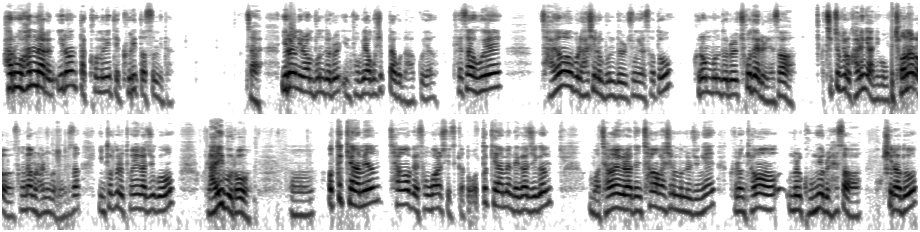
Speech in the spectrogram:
하루 한 날은 이런 딱 커뮤니티에 글이 떴습니다. 자, 이런 이런 분들을 인터뷰하고 싶다고 나왔고요. 퇴사 후에 자영업을 하시는 분들 중에서도 그런 분들을 초대를 해서 직접적으로 가는 게 아니고 전화로 상담을 하는 거죠. 그래서 인터뷰를 통해 가지고 라이브로 어, 어떻게 하면 창업에 성공할 수 있을까? 또 어떻게 하면 내가 지금 뭐 창업이라든지 창업하시는 분들 중에 그런 경험을 공유를 해서 혹시라도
